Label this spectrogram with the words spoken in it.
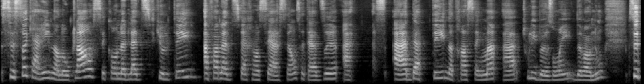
c'est ça qui arrive dans nos classes, c'est qu'on a de la difficulté à faire de la différenciation, c'est-à-dire à, adapter notre enseignement à tous les besoins devant nous. C'est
